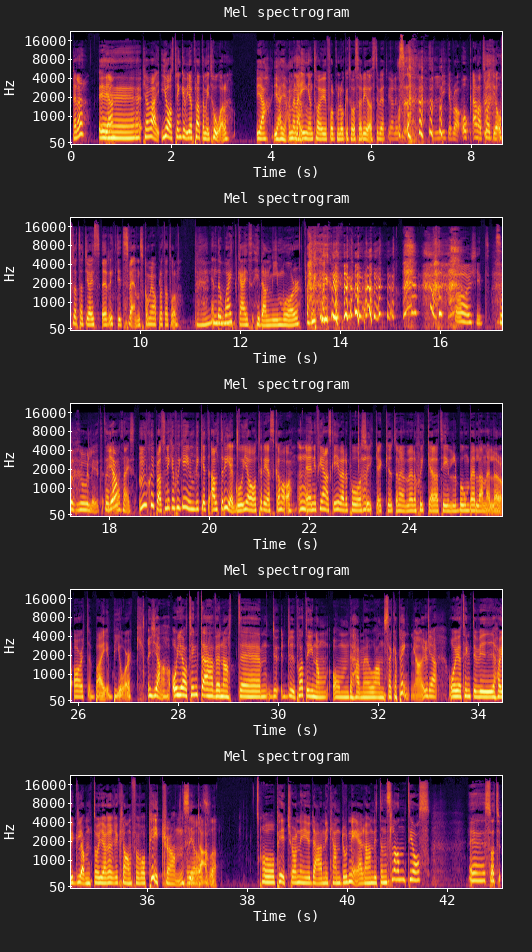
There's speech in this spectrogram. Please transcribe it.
Eller? Eh, Kavaj. Jag tänker, jag plattar mitt hår. Ja, ja, ja. Jag menar, ja. ingen tar ju folk med lockigt hår seriöst, det vet vi är lika bra. Och alla tror att jag, oftast att jag är riktigt svensk om jag har plattat hår. And the white guys hit on me more. oh shit. Så roligt. Det Ja. nice. Mm, skitbra, så ni kan skicka in vilket alter ego jag och Therese ska ha. Eh, ni får gärna skriva det på psykakuten eller skicka det till Boombellan eller Art by Björk. Ja, och jag tänkte även att eh, du, du pratade innan om det här med att ansöka pengar. Ja. Och jag tänkte vi har ju glömt att göra reklam för vår Patreon-sida. Ja. Och Patreon är ju där ni kan donera en liten slant till oss. Eh, så att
